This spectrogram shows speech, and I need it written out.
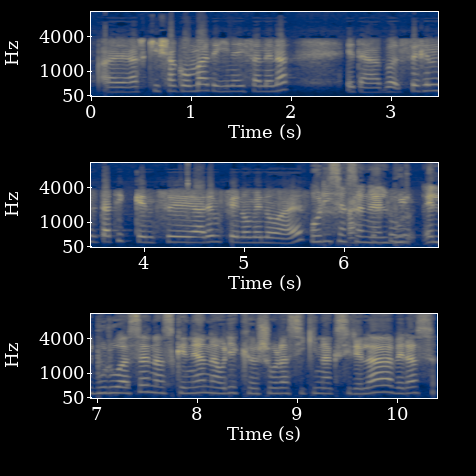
e, aski sakon bat egina izan dena, eta ba, zehendetatik kentzearen fenomenoa, ez? Hori zer zen, elburua zen, azkenean horiek sora zikinak zirela, beraz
